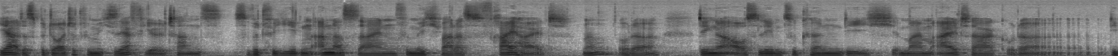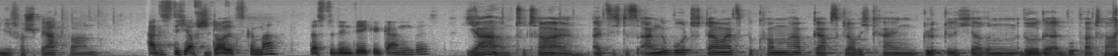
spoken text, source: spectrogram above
Ja, das bedeutet für mich sehr viel Tanz. Es wird für jeden anders sein. Für mich war das Freiheit ne? oder Dinge ausleben zu können, die ich in meinem Alltag oder die mir versperrt waren. Hat es dich auch stolz gemacht, dass du den Weg gegangen bist? Ja, total. Als ich das Angebot damals bekommen habe, gab es, glaube ich, keinen glücklicheren Bürger in Wuppertal.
